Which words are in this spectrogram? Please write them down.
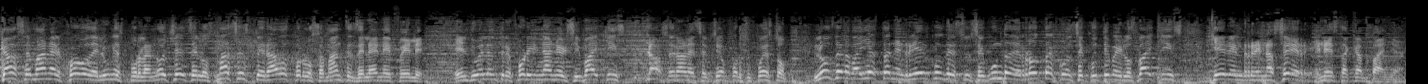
Cada semana el juego de lunes por la noche es de los más esperados por los amantes de la NFL. El duelo entre 49ers y Vikings no será la excepción, por supuesto. Los de la Bahía están en riesgo de su segunda derrota consecutiva y los Vikings quieren renacer en esta campaña.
